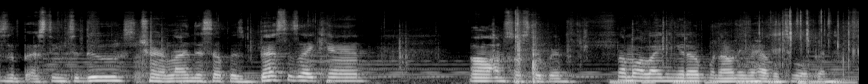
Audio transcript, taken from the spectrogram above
is the best thing to do is try to line this up as best as I can. Oh, I'm so stupid. I'm all lining it up when I don't even have the tool open.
